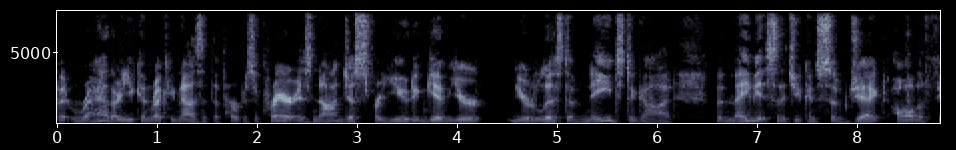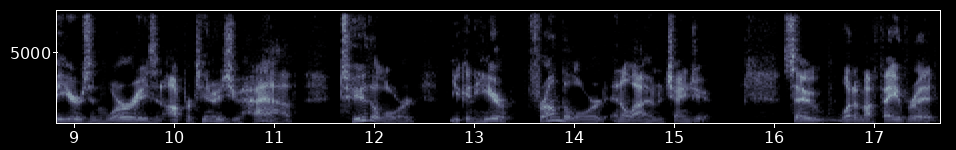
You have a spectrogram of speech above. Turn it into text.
but rather you can recognize that the purpose of prayer is not just for you to give your your list of needs to God, but maybe it's so that you can subject all the fears and worries and opportunities you have to the Lord. You can hear from the Lord and allow Him to change you. So one of my favorite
